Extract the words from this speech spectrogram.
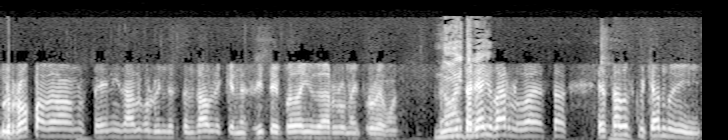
ropa, ¿verdad? unos tenis, algo, lo indispensable que necesite, puedo ayudarlo, no hay problema. Me No, y gustaría tú- ayudarlo, ¿verdad? Está- he estado escuchando y,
